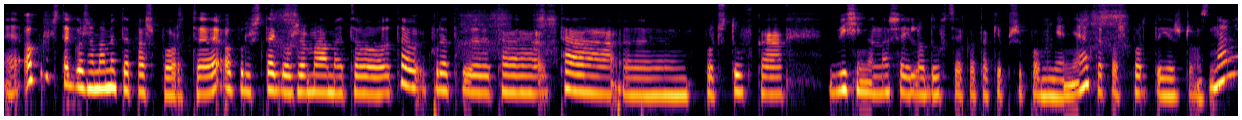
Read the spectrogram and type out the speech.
E, oprócz tego, że mamy te paszporty, oprócz tego, że mamy to, to akurat e, ta, ta e, pocztówka wisi na naszej lodówce jako takie przypomnienie, te paszporty jeżdżą z nami.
